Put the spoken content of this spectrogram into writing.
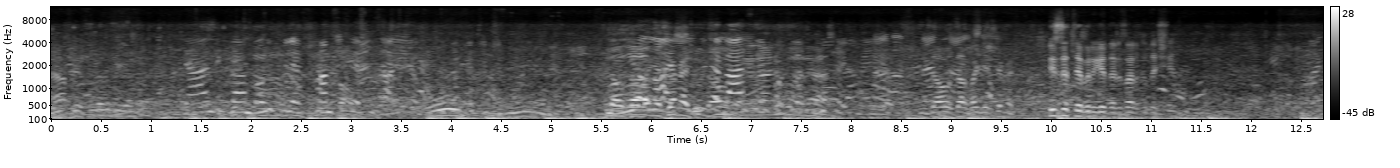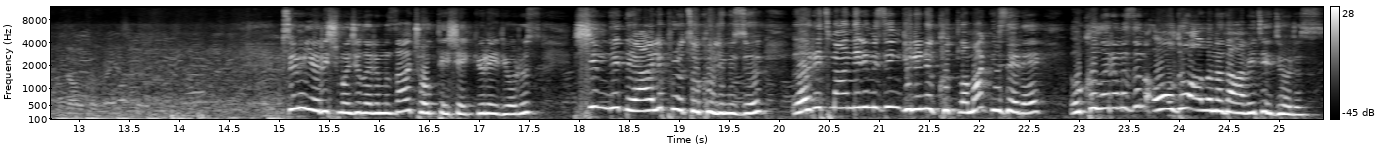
Ne yapıyorsun oğlum ya? Geldik ben balık bile hamsi bile kızartacağım. Daha o tarafa geçemedik. İşte ben senin fotoğrafını çekmeye. Daha o tarafa geçemedik. Biz de tebrik ederiz arkadaşı. Daha o tarafa geçemedik. Tüm yarışmacılarımıza çok teşekkür ediyoruz. Şimdi değerli protokolümüzü öğretmenlerimizin gününü kutlamak üzere okullarımızın olduğu alana davet ediyoruz.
